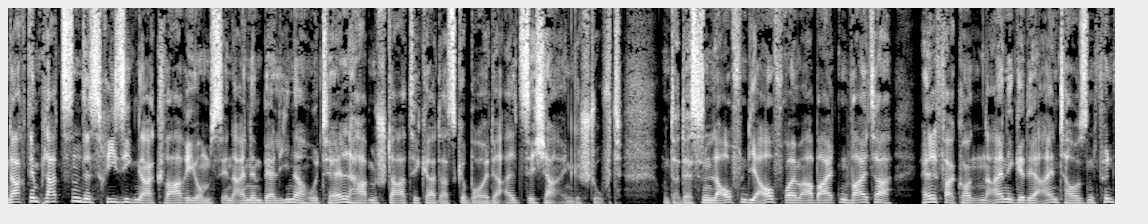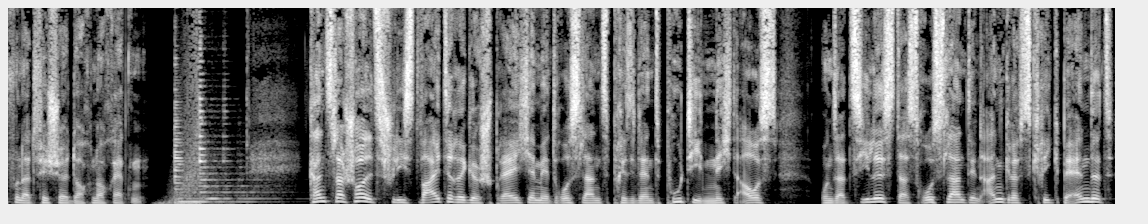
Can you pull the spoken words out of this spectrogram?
Nach dem Platzen des riesigen Aquariums in einem Berliner Hotel haben Statiker das Gebäude als sicher eingestuft. Unterdessen laufen die Aufräumarbeiten weiter. Helfer konnten einige der 1500 Fische doch noch retten. Kanzler Scholz schließt weitere Gespräche mit Russlands Präsident Putin nicht aus. Unser Ziel ist, dass Russland den Angriffskrieg beendet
